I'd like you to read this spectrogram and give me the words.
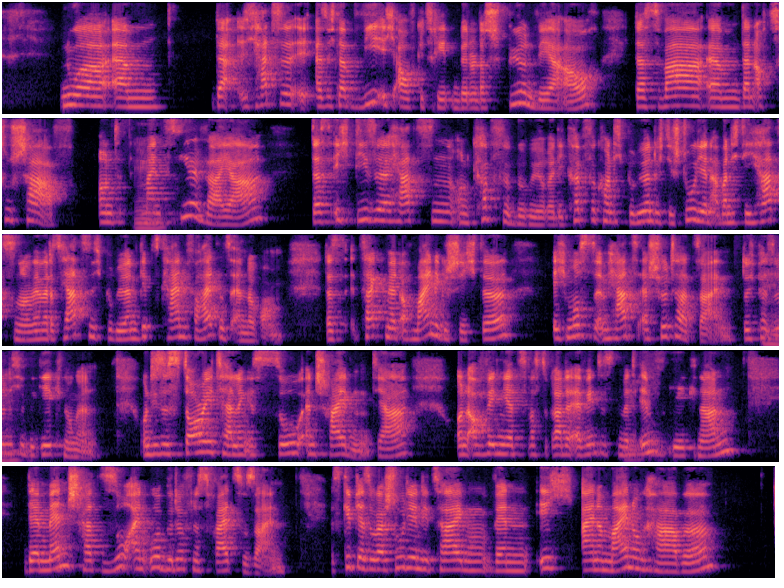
Nur ähm, da, ich hatte, also ich glaube, wie ich aufgetreten bin, und das spüren wir ja auch, das war ähm, dann auch zu scharf. Und mhm. mein Ziel war ja, dass ich diese Herzen und Köpfe berühre. Die Köpfe konnte ich berühren durch die Studien, aber nicht die Herzen. Und wenn wir das Herz nicht berühren, gibt es keine Verhaltensänderung. Das zeigt mir halt auch meine Geschichte. Ich musste im Herz erschüttert sein durch persönliche mhm. Begegnungen. Und dieses Storytelling ist so entscheidend, ja. Und auch wegen jetzt, was du gerade erwähntest mit mhm. Impfgegnern. Der Mensch hat so ein Urbedürfnis, frei zu sein. Es gibt ja sogar Studien, die zeigen, wenn ich eine Meinung habe,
